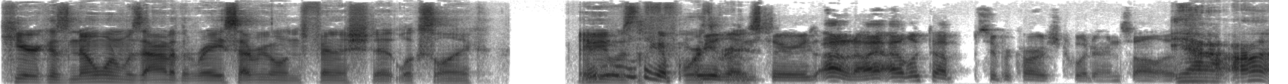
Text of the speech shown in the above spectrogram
here because no one was out of the race. Everyone finished it. Looks like maybe, it was, like the a fourth prelim race. series. I don't know. I, I looked up Supercars Twitter and saw it. Yeah, I'll,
